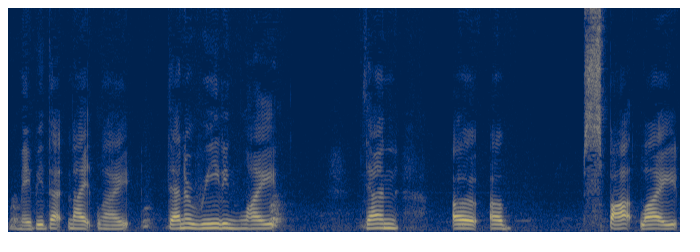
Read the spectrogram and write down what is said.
maybe that night light, then a reading light, then a, a spotlight,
